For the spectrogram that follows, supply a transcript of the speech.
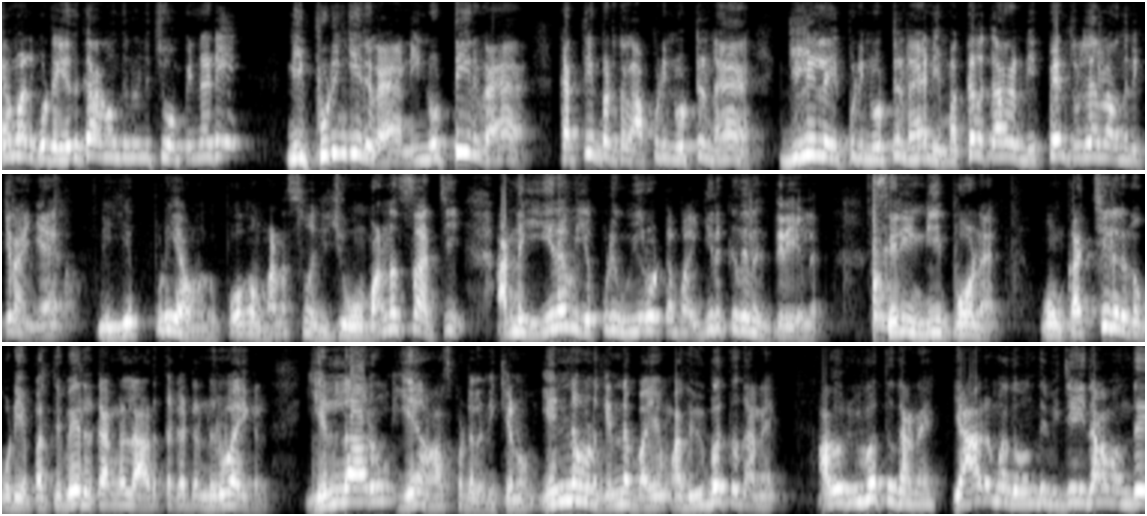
ஏமாளி கூட்டம் எதுக்காக வந்து நின்றுச்சு உன் பின்னாடி? நீ புடுங்கிருவ நீ நொட்டிடுவ கத்தி படத்துல அப்படி நொட்டுன கில்லில இப்படி நொட்டுன நீ மக்களுக்காக நிப்பேன்னு சொல்லி தான் வந்து நிக்கிறாங்க. நீ எப்படி அவனுக்கு போக மனசு வந்துச்சு? உன் மனசாச்சு அன்னைக்கு இரவு எப்படி உயிரோட்டமா இருக்குது எனக்கு தெரியல. சரி நீ போன. உன் கட்சியில் இருக்கக்கூடிய பத்து பேர் இருக்காங்கல்ல அடுத்த கட்ட நிர்வாகிகள் எல்லாரும் ஏன் ஹாஸ்பிட்டல் நிற்கணும் என்ன உனக்கு என்ன பயம்? அது விபத்து தானே? அது ஒரு விபத்து தானே? யாரும் அதை வந்து விஜய் தான் வந்து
